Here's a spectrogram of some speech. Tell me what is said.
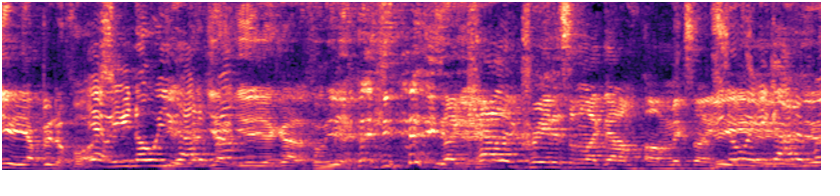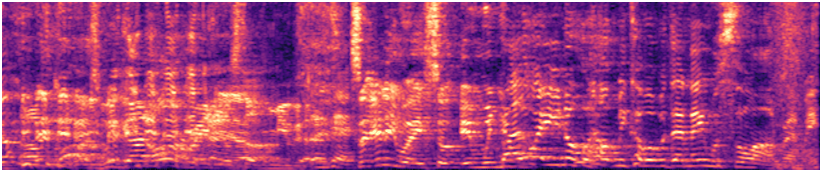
yeah, yeah, bit of us. Yeah, well, you know where you yeah, got it yeah, from? Yeah, yeah, yeah, got it from yeah. like Khaled created something like that on, on Mix 96. know where you got it from? Of course, we got all our radio stuff from you guys. Okay. So anyway, so and when you By the way, you know who helped me come up with that name was Salaam Remi.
